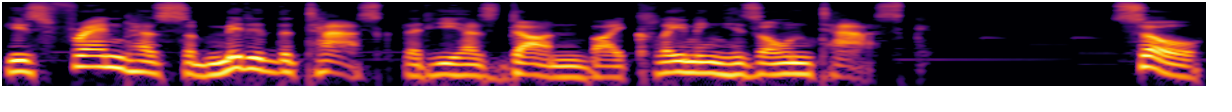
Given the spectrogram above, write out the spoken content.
His friend has submitted the task that he has done by claiming his own task. So,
